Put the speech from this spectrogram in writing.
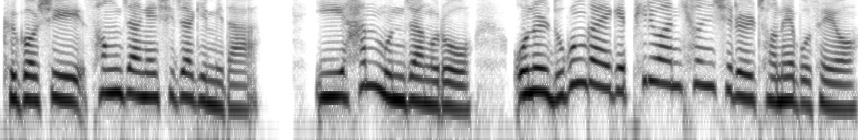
그것이 성장의 시작입니다. 이 한 문장으로 오늘 누군가에게 필요한 현실을 전해보세요.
